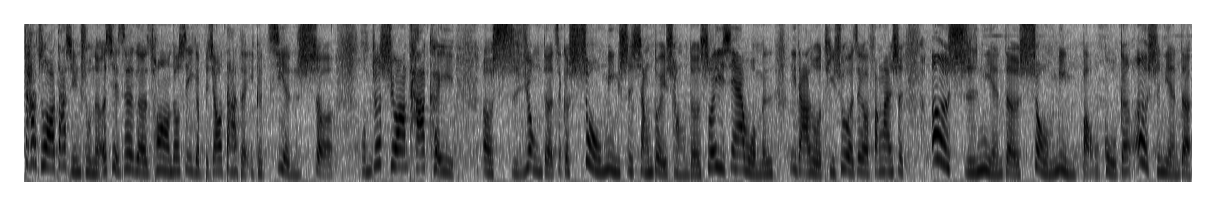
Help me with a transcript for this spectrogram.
它做到大型储能，而且这个通常都是一个比较大的一个建设，我们就希望它可以呃使用的这个寿命是相对长的。所以现在我们利达所提出的这个方案是二十年的寿命保固跟二十年的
